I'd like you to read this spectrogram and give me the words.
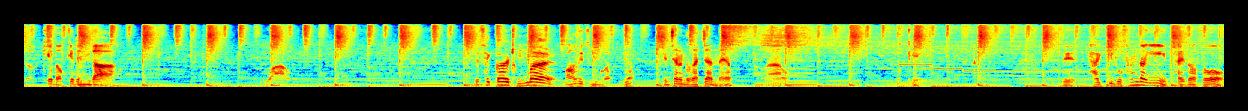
이렇게 넣게 됩니다. Wow. 색깔 정말 마음에 드는 것 같고요. 괜찮은 것 같지 않나요? Wow. 네, 밝기도 상당히 밝아서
